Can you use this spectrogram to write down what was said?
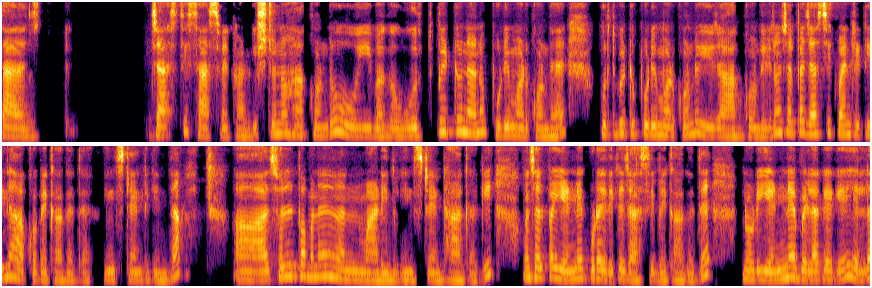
ಸಾ ಜಾಸ್ತಿ ಸಾಸಿವೆ ಕಾಳು. ಇಷ್ಟನ್ನು ಹಾಕೊಂಡು ಇವಾಗ ಹುರ್ದ್ಬಿಟ್ಟು ನಾನು ಪುಡಿ ಮಾಡ್ಕೊಂಡೆ. ಹುರ್ದ್ಬಿಟ್ಟು ಪುಡಿ ಮಾಡ್ಕೊಂಡು ಇದು ಹಾಕೊಂಡಿದ್ರು ಒಂದ್ ಸ್ವಲ್ಪ ಜಾಸ್ತಿ ಕ್ವಾಂಟಿಟಿಲಿ ಹಾಕೋಬೇಕಾಗತ್ತೆ ಇನ್ಸ್ಟೆಂಟ್ ಗಿಂತ. ಆ ಸ್ವಲ್ಪ ಮನೆ ನಾನು ಮಾಡಿದ್ದು ಇನ್ಸ್ಟೆಂಟ್ ಹಾಗಾಗಿ. ಒಂದ್ ಸ್ವಲ್ಪ ಎಣ್ಣೆ ಕೂಡ ಇದಕ್ಕೆ ಜಾಸ್ತಿ ಬೇಕಾಗುತ್ತೆ. ನೋಡಿ ಎಣ್ಣೆ ಬೆಳಗ್ಗೆಗೆ ಎಲ್ಲ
